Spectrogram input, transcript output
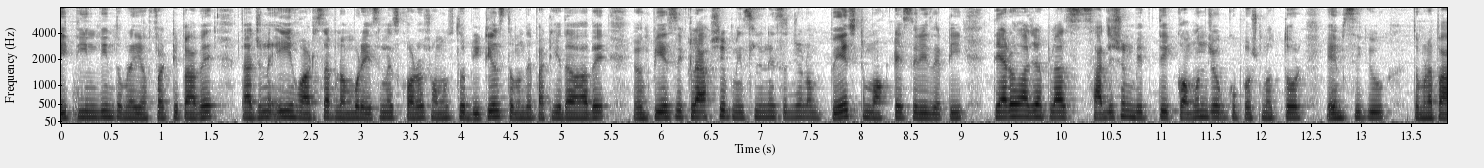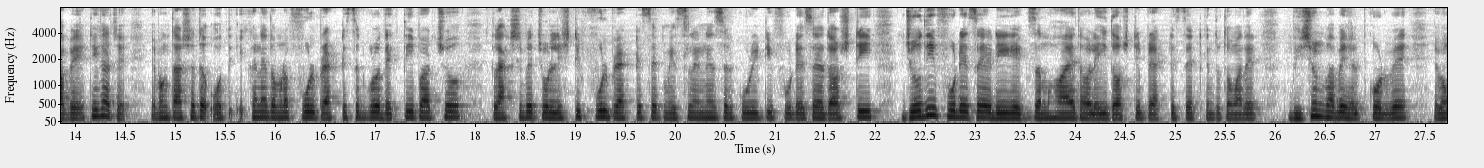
এই তিন দিন তোমরা এই অফারটি পাবে। তার জন্য এই হোয়াটসঅ্যাপ নম্বরে এস এম এস করো, সমস্ত ডিটেলস তোমাদের পাঠিয়ে দেওয়া হবে এবং পিএসসি ক্লার্কশিপ মিসলিনেসের জন্য বেস্ট মকটে সিরিজ এটি। তেরো হাজার প্লাস সাজেশন ভিত্তিক কমন যোগ্য প্রশ্নোত্তর এমসিকিউ তোমরা পাবে, ঠিক আছে? এবং তার সাথে এখানে তোমরা ফুল প্র্যাকটিস সেটগুলো দেখতেই পাচ্ছ ক্লার্কশিপের চল্লিশটি ফুল প্র্যাকটিস সেট মিসলেনিয়াসের কুড়িটি ফুড এসের দশটি। যদি ফুড এসে রিগ এক্সাম হয়, তাহলে এই দশটি প্র্যাকটিস সেট কিন্তু তোমাদের ভীষণভাবে হেল্প করবে। এবং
